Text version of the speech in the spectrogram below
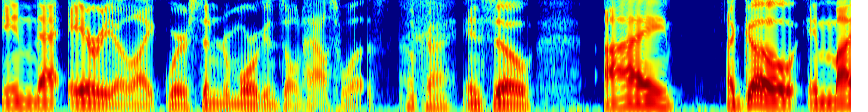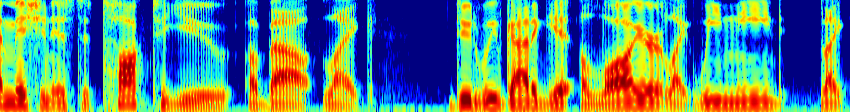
in that area, like where Senator Morgan's old house was. okay. And so, I I go, and my mission is to talk to you about like, dude, we've got to get a lawyer. Like, we need like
